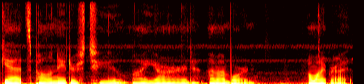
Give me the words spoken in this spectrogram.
gets pollinators to my yard, I'm on board. I want to grow it.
